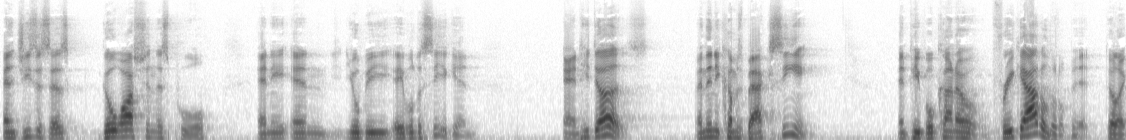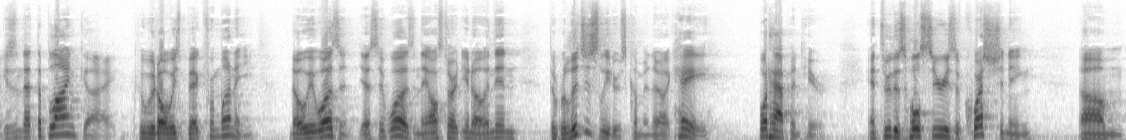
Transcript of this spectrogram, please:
And Jesus says, Go wash in this pool, and, he, and you'll be able to see again. And he does. And then he comes back seeing. And people kind of freak out a little bit. They're like, Isn't that the blind guy who would always beg for money? No, he wasn't. Yes, it was. And they all start, you know, and then the religious leaders come in. They're like, Hey, what happened here? And through this whole series of questioning, um,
